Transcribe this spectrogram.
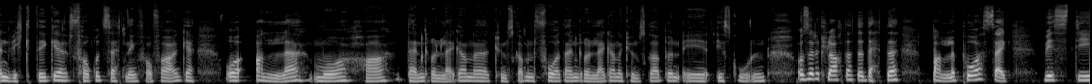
en viktig forutsetning for faget. Og alle må ha den grunnleggende kunnskapen, få den grunnleggende kunnskapen i, i skolen. Og så er det klart at dette baller på seg. Hvis de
